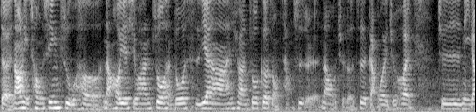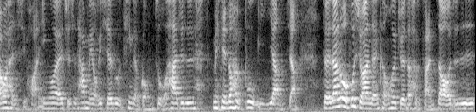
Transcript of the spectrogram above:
对，然后你重新组合，然后也喜欢做很多实验啊，很喜欢做各种尝试的人，那我觉得这个岗位就会，就是你应该会很喜欢，因为就是他没有一些 routine 的工作，他就是 每天都很不一样这样。对，但如果不喜欢的人可能会觉得很烦躁，就是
